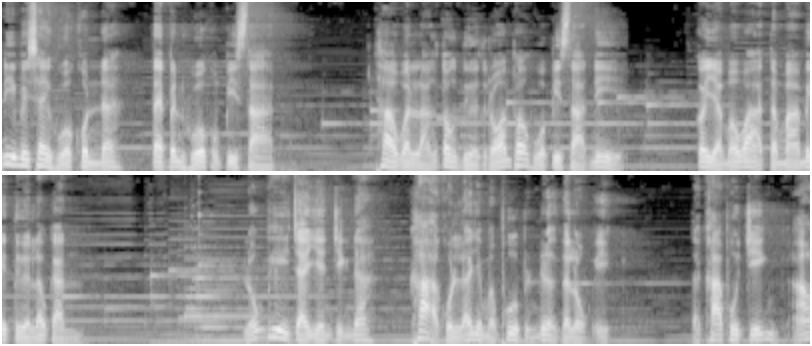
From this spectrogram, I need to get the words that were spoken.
นี่ไม่ใช่หัวคนนะ แต่เป็นหัวของปีศาจ ถ้าวันหลังต้องเดือดร้อนเพราะหัวปีศาจนี่ ก็อย่ามาว่าตมาไม่เตือนแล้วกัน หลวงพี่ใจเย็นจริงนะฆ่าคนแล้วยังมาพูดเป็นเรื่องตลกอีก แต่ข้าพูดจริง เอ้า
